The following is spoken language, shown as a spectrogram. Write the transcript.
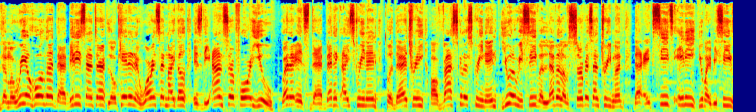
the Maria Holder Diabetes Center located in Warrens St. Michael is the answer for you. Whether it's diabetic eye screening, podiatry, or vascular screening, you will receive a level of service and treatment that exceeds any you might receive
